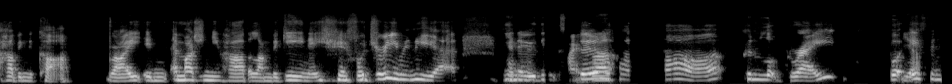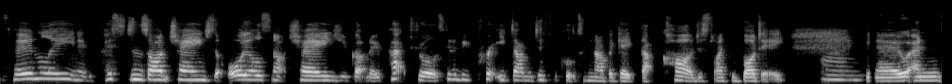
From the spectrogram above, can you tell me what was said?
having a car, right? In imagine you have a Lamborghini, if we're dreaming here, you know, mm-hmm. the right, external car can look great. But Yeah. if internally, you know, the pistons aren't changed, the oil's not changed, you've got no petrol, it's going to be pretty damn difficult to navigate that car just like a body Mm. you know and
